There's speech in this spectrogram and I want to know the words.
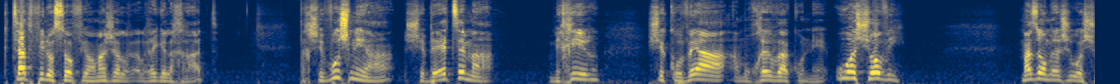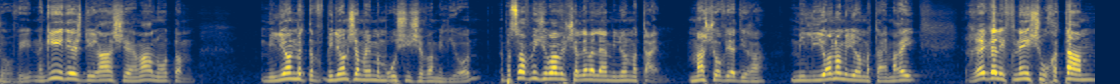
קצת פילוסופיה, ממש על, על רגל אחת. תחשבו שנייה שבעצם המחיר שקובע המוכר והקונה הוא השווי. מה זה אומר שהוא השווי? נגיד יש דירה שאמרנו עוד פעם, מיליון. מיליון שמאים אמרו שהיא שווה מיליון, ובסוף מישהו בא ומשלם עליה מיליון 200. מה שווי הדירה? מיליון או מיליון 200? הרי רגע לפני שהוא חתם,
